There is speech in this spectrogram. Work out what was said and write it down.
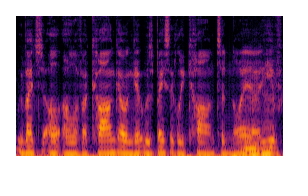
We mentioned Oliver Kahn going. It was basically Kahn to Neuer. Mm-hmm. You've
